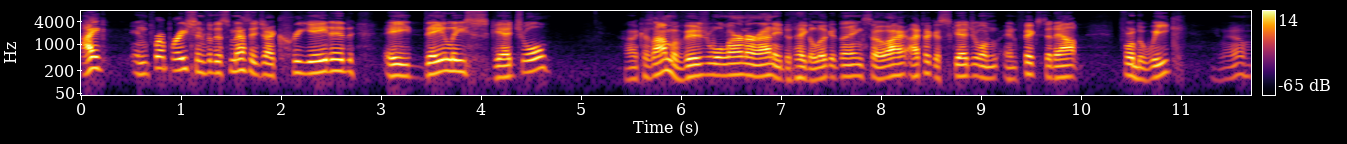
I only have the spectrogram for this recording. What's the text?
I, in preparation for this message, I created a daily schedule because uh, I'm a visual learner. I need to take a look at things. So I, I took a schedule and, and, fixed it out for the week, you know,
